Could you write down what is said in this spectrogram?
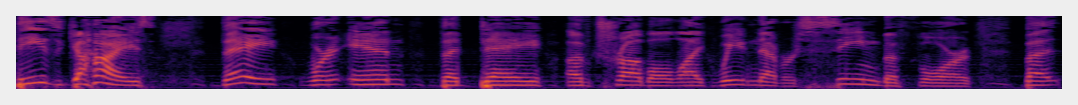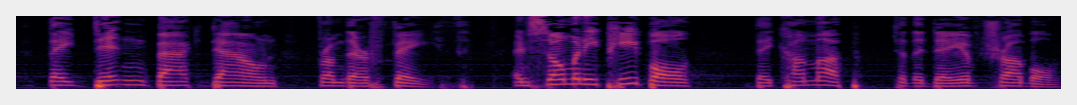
These guys, they were in the day of trouble like we've never seen before, but they didn't back down from their faith. And so many people, they come up to the day of trouble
